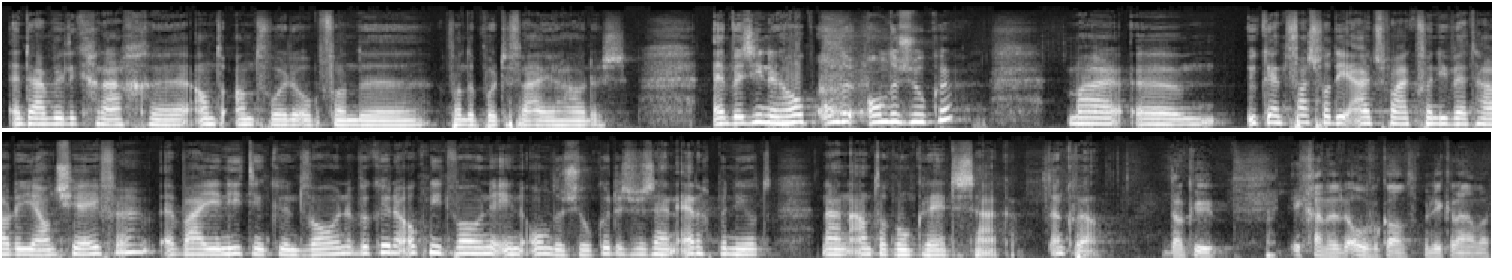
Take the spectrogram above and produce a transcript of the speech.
En daar wil ik graag uh, ant antwoorden op van de, van de portefeuillehouders. En we zien een hoop onder onderzoeken. Maar ehm, u kent vast wel die uitspraak van die wethouder Jan Schever, eh, waar je niet in kunt wonen. We kunnen ook niet wonen in onderzoeken, dus we zijn erg benieuwd naar een aantal concrete zaken. Dank u wel. Dank u. Ik ga naar de overkant, meneer Kramer.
